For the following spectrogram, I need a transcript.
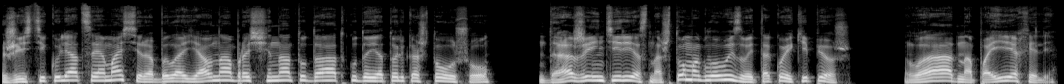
жестикуляция мастера была явно обращена туда, откуда я только что ушел. Даже интересно, что могло вызвать такой кипеж. Ладно, поехали.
